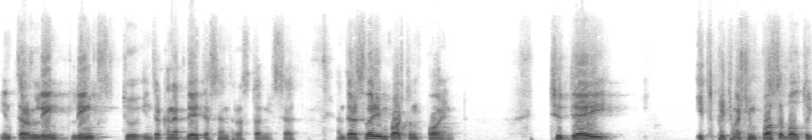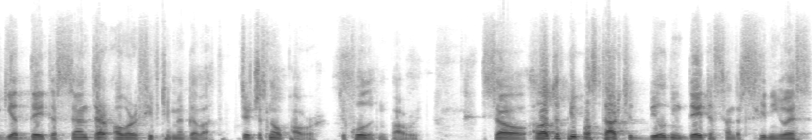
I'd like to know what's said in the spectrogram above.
interlink links to interconnect data centers, Tony said. And there's a very important point. Today, it's pretty much impossible to get data center over 50 megawatt. There's just no power to cool it and power it. So a lot of people started building data centers in the US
